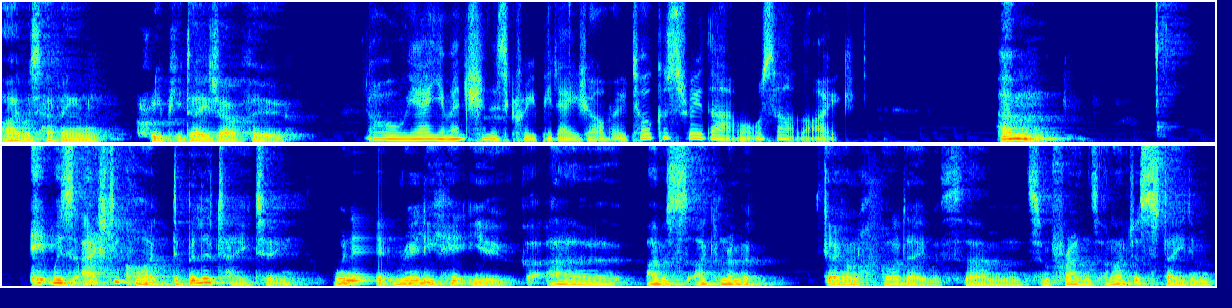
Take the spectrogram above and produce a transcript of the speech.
I was having creepy deja vu Oh yeah, you mentioned this creepy deja vu. Talk us through that. What was that like? Um, it was actually quite debilitating when it really hit you. Uh, I was I can remember going on holiday with um, some friends, and I just stayed in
